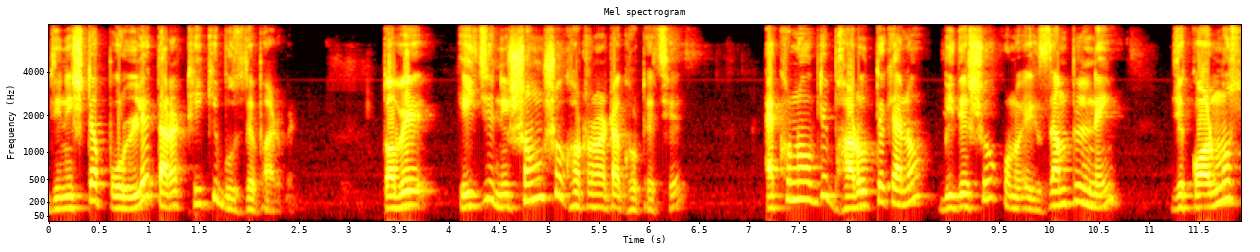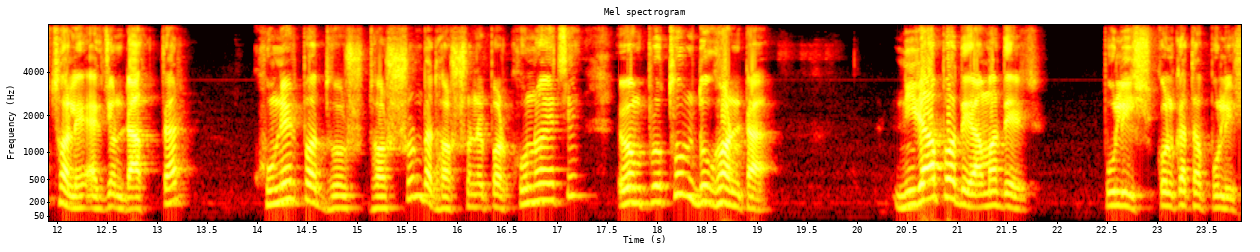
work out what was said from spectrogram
জিনিসটা পড়লে তারা ঠিকই বুঝতে পারবেন। তবে এই যে নৃশংস ঘটনাটা ঘটেছে এখনও অবধি ভারতে কেন বিদেশেও কোনো এক্সাম্পল নেই যে কর্মস্থলে একজন ডাক্তার খুনের পর ধর্ষণ বা ধর্ষণের পর খুন হয়েছে এবং প্রথম দু ঘণ্টা নিরাপদে আমাদের পুলিশ, কলকাতা পুলিশ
